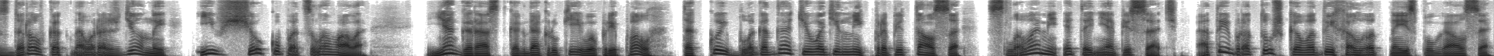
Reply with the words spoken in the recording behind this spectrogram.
здоров, как новорожденный, и в щеку поцеловала. Я, Гораст, когда к руке его припал, такой благодатью в один миг пропитался, словами это не описать. А ты, братушка, воды холодной испугался.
